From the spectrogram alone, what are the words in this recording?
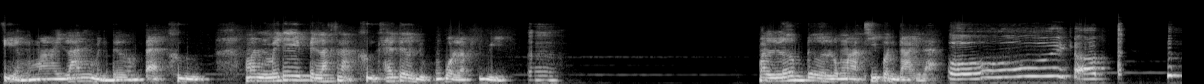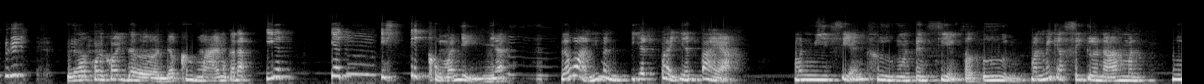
เสียงไม้ลั่นเหมือนเดิม แต่คือ มันไม่ได้เป็นลักษณะคือแค่เดินอยู่ข้างบนละพี่วีเออ มันเริ่มเดินลงมาที่บันไดแหละ โอ้ยครับ แล้วค่อยๆเดิน แล้วคือไม้มันก็ดังเอียดเอียดเอียดเอียดของมันอย่างเงี้ย ระหว่างที่มันเอียดไปเอียดไปอะ มันมีเสียงคือมันเป็นเสียงสะอื้น มันไม่กระซิกแล้วนะ มัน อื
